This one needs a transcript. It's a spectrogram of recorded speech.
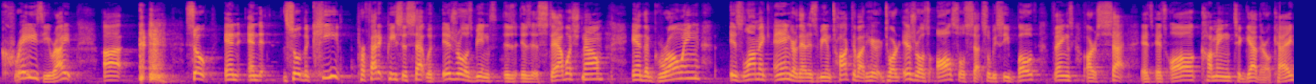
Crazy, right? Uh, so, and, and so the key prophetic piece is set with Israel is being is, is established now, and the growing Islamic anger that is being talked about here toward Israel is also set. So we see both things are set. It's, it's all coming together, okay?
